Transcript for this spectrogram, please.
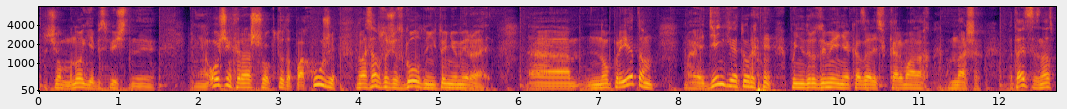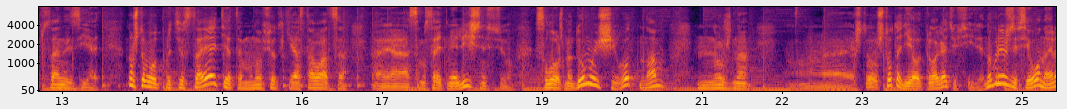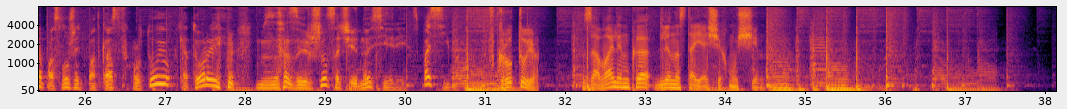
Причем многие обеспечены э, очень хорошо, кто-то похуже, но, во всяком случае, с голоду никто не умирает. А, но при этом э, деньги, которые по недоразумению оказались в карманах наших, пытаются из нас постоянно изъять. Ну, чтобы вот противостоять этому, но все-таки оставаться э, самостоятельной личностью, сложно думающей, вот нам нужно э, что, что-то делать, прилагать усилия. Но прежде всего, наверное, послушать подкаст «Вкрутую», который завершился очередной серией. Спасибо. «Вкрутую» – заваленка для настоящих мужчин.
